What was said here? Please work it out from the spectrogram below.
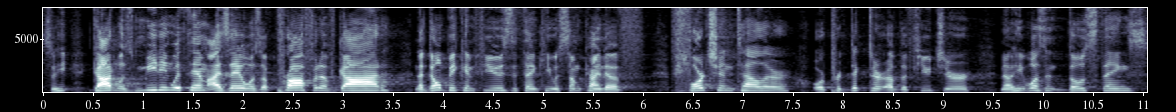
So he, God was meeting with him. Isaiah was a prophet of God. Now, don't be confused to think he was some kind of fortune teller or predictor of the future. No, he wasn't those things.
